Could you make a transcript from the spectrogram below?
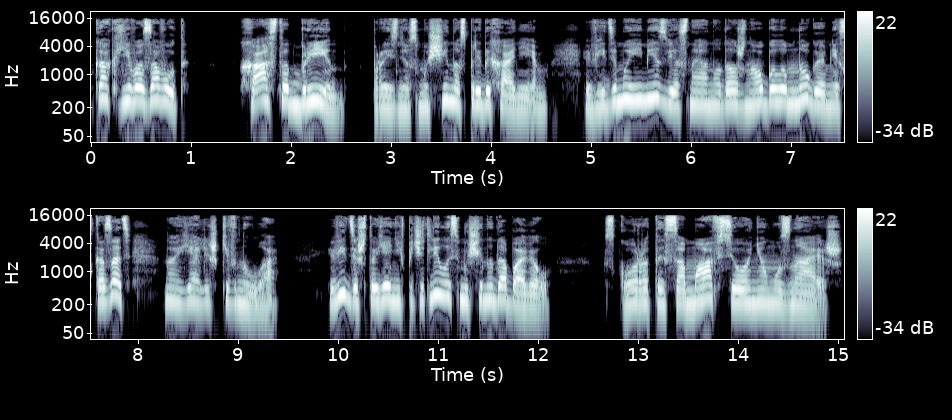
Как его зовут? Хастад Брин, произнес мужчина с придыханием. Видимо, имя известное, оно должно было многое мне сказать, но я лишь кивнула. Видя, что я не впечатлилась, мужчина добавил. «Скоро ты сама все о нем узнаешь.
